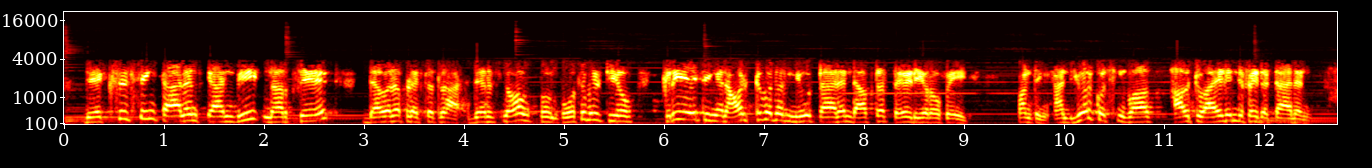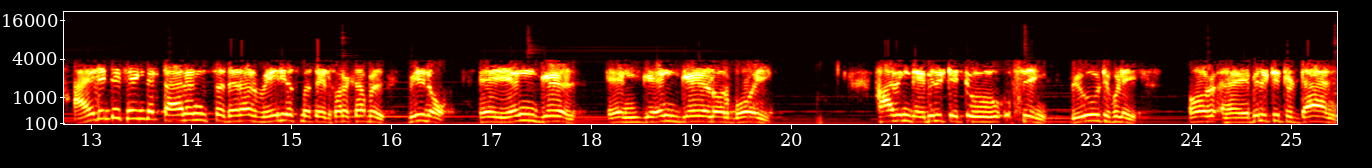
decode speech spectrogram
The existing talents can be nurtured, developed, etc. There is no possibility of creating an altogether new talent after third year of age. One thing. And your question was how to identify the talent. Identifying the talents, there are various methods. For example, we know a young girl, a young girl or boy having the ability to sing beautifully or uh, ability to dance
